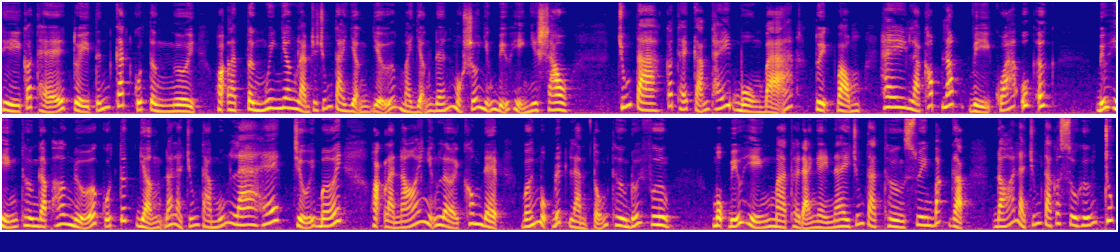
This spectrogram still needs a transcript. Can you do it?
thì có thể tùy tính cách của từng người hoặc là từng nguyên nhân làm cho chúng ta giận dữ mà dẫn đến một số những biểu hiện như sau. Chúng ta có thể cảm thấy buồn bã, tuyệt vọng hay là khóc lóc vì quá uất ức. Biểu hiện thường gặp hơn nữa của tức giận đó là chúng ta muốn la hét, chửi bới hoặc là nói những lời không đẹp với mục đích làm tổn thương đối phương. Một biểu hiện mà thời đại ngày nay chúng ta thường xuyên bắt gặp đó là chúng ta có xu hướng trút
